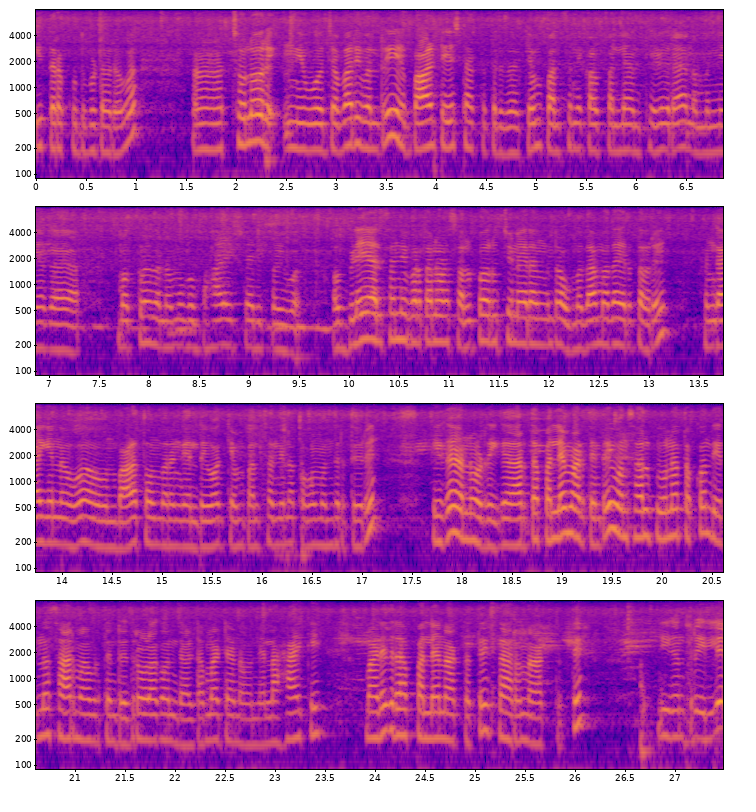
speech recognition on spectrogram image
ಈ ಥರ ಕುದ್ಬಿಟ್ಟವ್ರವ ಚಲೋ ರೀ. ನೀವು ಜವಾರಿವಲ್ರಿ ಭಾಳ ಟೇಸ್ಟ್ ಆಗ್ತದೆ ರೀ ಕೆಂಪು ಅಲಸಂದೆ ಕಾಳು ಪಲ್ಯ ಅಂತ ಹೇಳಿದ್ರೆ ನಮ್ಮ ಮನ್ಯಾಗ ಮಕ್ಳಿಗೆ ನಮಗೆ ಭಾಳ ಇಷ್ಟ ರೀ ಇವು. ಅವು ಬಿಳಿ ಅಲಸಂದೆ ಬರ್ತಾನೆ ನೋಡಿ, ಸ್ವಲ್ಪ ರುಚಿನ ಇರಂಗಿಲ್ಲ ಅವು ಮದ ಮದ ಇರ್ತಾವೆ ರೀ. ಹಾಗಾಗಿ ನಾವು ಅವ್ನು ಭಾಳ ತೊಗೊಂಬರಂಗಿಲ್ಲ ರೀ ಇವಾಗ ಕೆಂಪು ಅಲಸಂದಿನ ತೊಗೊಂಬಂದಿರ್ತೀವಿ ರೀ. ಈಗ ನೋಡಿರಿ, ಈಗ ಅರ್ಧ ಪಲ್ಯ ಮಾಡ್ತೇನೆ ರೀ, ಒಂದು ಸ್ವಲ್ಪ ಇವನ್ನ ತಕೊಂಡು ಇದನ್ನ ಸಾರು ಮಾಡ್ಬಿಡ್ತೇನೆ ರೀ. ಇದ್ರೊಳಗೆ ಒಂದು ಟಮಾಟೆ ಹಣ್ಣು ಅವನ್ನೆಲ್ಲ ಹಾಕಿ ಮಾಡಿದ್ರೆ ಪಲ್ಯನ ಆಗ್ತೈತಿ ಸಾರನ್ನ ಆಗ್ತೈತಿ. ಈಗಂತ್ರ ಇಲ್ಲೇ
